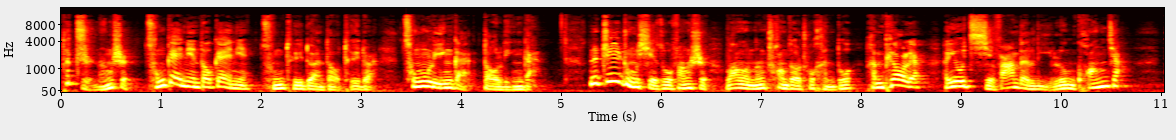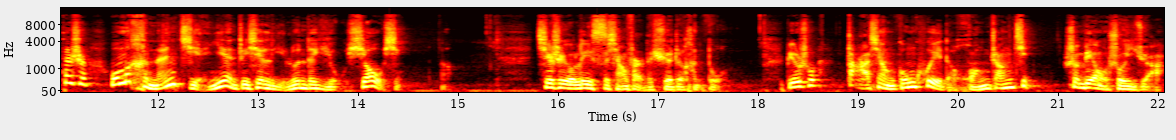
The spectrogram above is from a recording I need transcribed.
它只能是从概念到概念，从推断到推断，从灵感到灵感。那这种写作方式往往能创造出很多很漂亮、很有启发的理论框架，但是我们很难检验这些理论的有效性啊。其实有类似想法的学者很多，比如说大象公会的黄章进。顺便我说一句啊，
